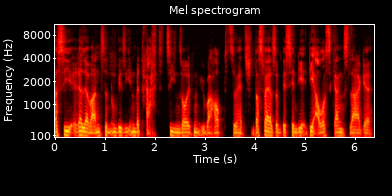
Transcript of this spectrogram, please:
dass sie relevant sind und wir sie in Betracht ziehen sollten, überhaupt zu hatchen. Das war ja so ein bisschen die, die Ausgangslage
